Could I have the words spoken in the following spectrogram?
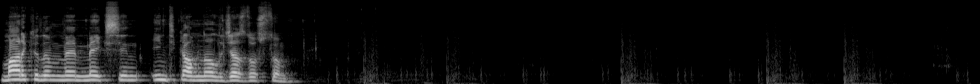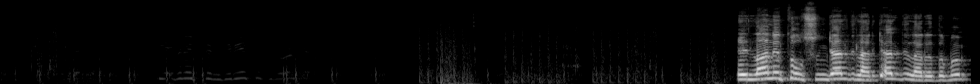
Mark'ın ve Max'in intikamını alacağız dostum. E lanet olsun geldiler geldiler adamım.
